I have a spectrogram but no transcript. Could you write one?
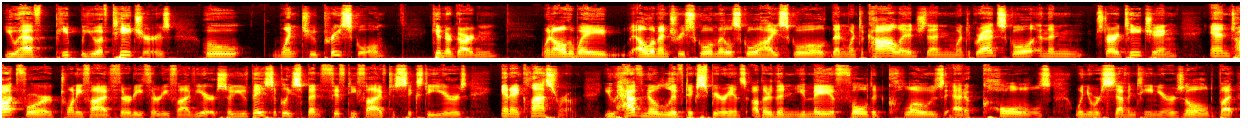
you have people you have teachers who went to preschool, kindergarten, went all the way elementary school, middle school, high school, then went to college, then went to grad school and then started teaching and taught for 25, 30, 35 years. So you've basically spent 55 to 60 years in a classroom. You have no lived experience other than you may have folded clothes at a Kohl's when you were 17 years old. But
